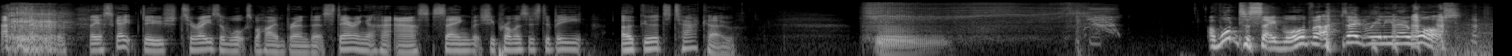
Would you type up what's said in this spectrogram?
that. they escape douche. Teresa walks behind Brenda, staring at her ass, saying that she promises to be a good taco. I want to say more, but I don't really know what.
